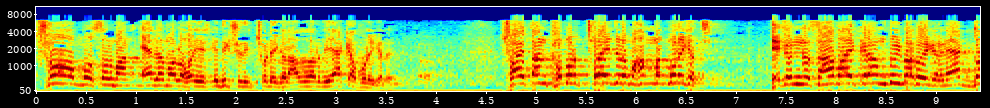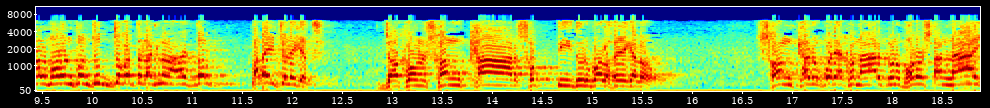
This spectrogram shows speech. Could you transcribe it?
সব মুসলমান এলোমেলো হয়ে এদিক সেদিক ছড়ে গেল। আল্লাহ নবী একা পড়ে গেলেন। শয়তান খবর ছড়াই দিল, মোহাম্মদ মরে গেছে। এই জন্য সাহাবাহিকেরাম দুই ভাগ হয়ে গেলেন। একদল মরণপণ যুদ্ধ করতে লাগলেন একদল পালাই চলে গেছে। যখন সংখ্যার শক্তি দুর্বল হয়ে গেল, সংখ্যার উপর এখন আর কোনো ভরসা নাই,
